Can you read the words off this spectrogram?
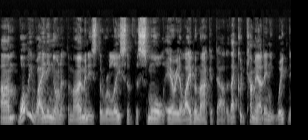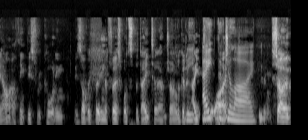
Um, what we're waiting on at the moment is the release of the small area labour market data. That could come out any week now. I think this recording is obviously in the first. What's the date today? I'm trying to look at the it. 8th, 8th of July. So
